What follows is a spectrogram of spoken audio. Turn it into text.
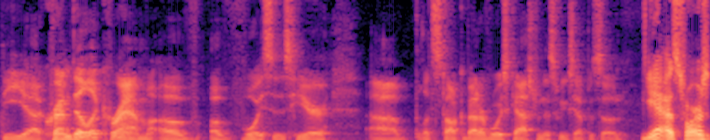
the uh, creme de la creme of of voices here. Uh, let's talk about our voice cast from this week's episode. Yeah, as far as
